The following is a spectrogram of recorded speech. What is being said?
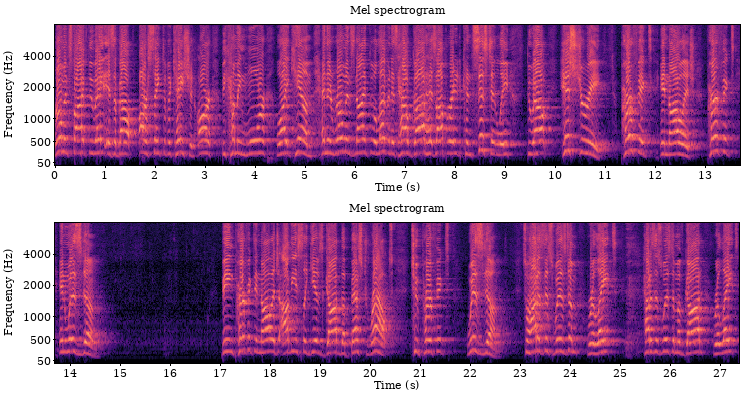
Romans 5 through 8 is about our sanctification, our becoming more like Him. And then Romans 9 through 11 is how God has operated consistently throughout history. Perfect in knowledge, perfect in wisdom. Being perfect in knowledge obviously gives God the best route to perfect wisdom. So, how does this wisdom relate? How does this wisdom of God relate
